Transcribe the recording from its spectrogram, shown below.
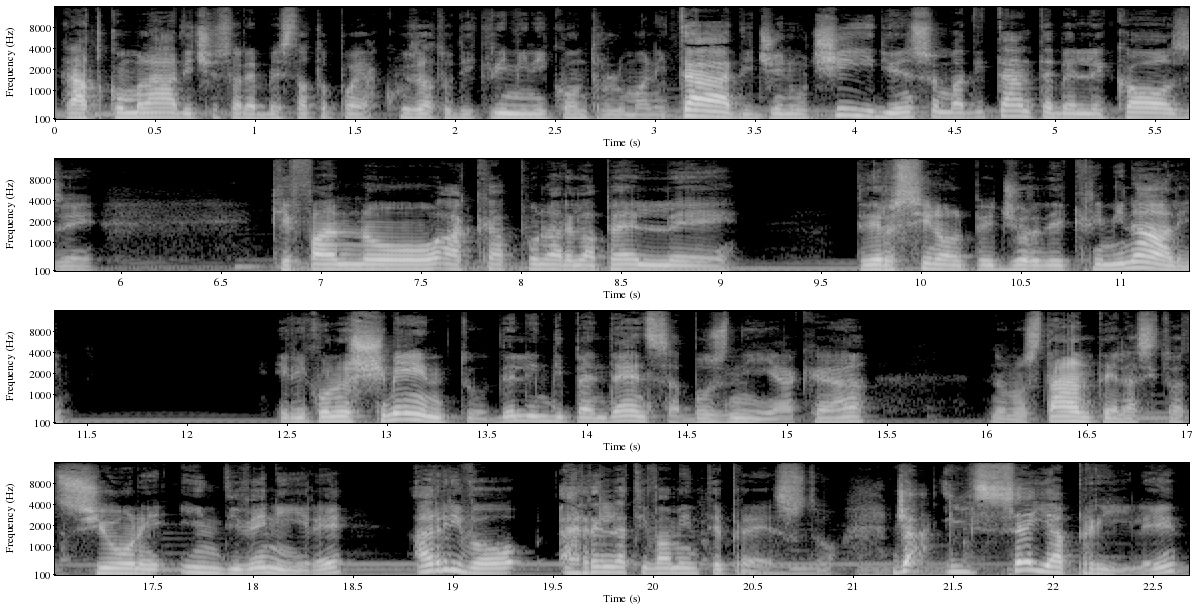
Ratko Mladic sarebbe stato poi accusato di crimini contro l'umanità, di genocidio, insomma di tante belle cose che fanno accapponare la pelle persino al peggiore dei criminali. Il riconoscimento dell'indipendenza bosniaca nonostante la situazione in divenire, arrivò relativamente presto. Già il 6 aprile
